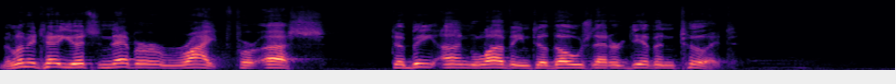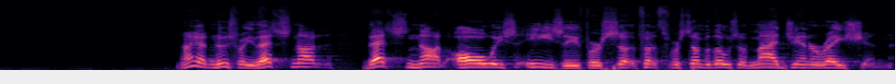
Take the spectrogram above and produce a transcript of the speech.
but let me tell you, it's never right for us to be unloving to those that are given to it. And I got news for you. That's not, that's not always easy for, for, for some of those of my generation.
